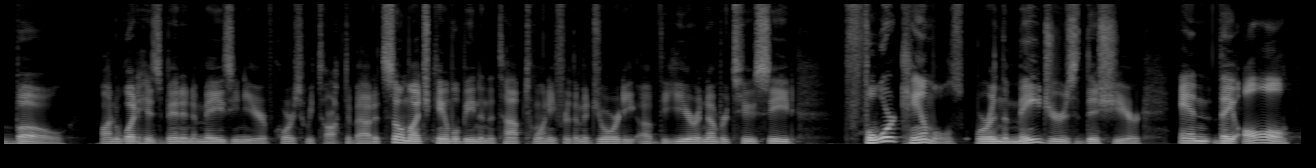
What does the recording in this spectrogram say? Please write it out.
bow on what has been an amazing year. Of course, we talked about it so much. Campbell being in the top 20 for the majority of the year, a number two seed. Four Camels were in the majors this year, and they all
